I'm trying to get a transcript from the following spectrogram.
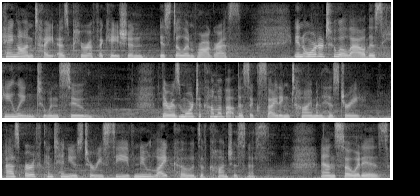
Hang on tight as purification is still in progress in order to allow this healing to ensue. There is more to come about this exciting time in history as Earth continues to receive new light codes of consciousness. And so it is.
